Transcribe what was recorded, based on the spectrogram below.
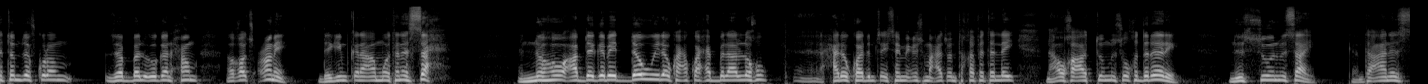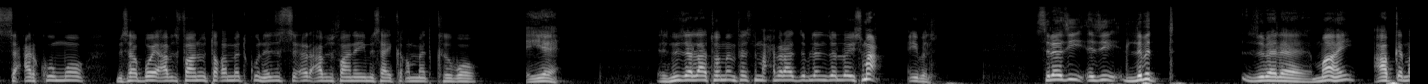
ነቶም ዘፍቅሮም ዘበሉ እገንሖም፣ እቐጽዖም እየ። ደጊም ቅናእ እሞ ተነሳሕ። እንሆ፣ ኣብ ደገ ቤት ደው ኢለ ኳሕኳሕ እብል ኣሎኹ። ሓደ እኳ ድምጸይ ሰሚዑስ ማዕጾ እንተ ኸፈተለይ፣ ናብኡ ኽኣቱ፣ ምስኡ ክድረር እየ። ንሱ እውን ምሳይ። ከምቲ ኣነስ ሰዓርኩ እሞ ምስ ኣቦይ ኣብ ዝፋኑ እተቐመጥኩ ነዚ ዝስዕር ኣብ ዝፋነይ ምሳይ ክቕመጥ ክህቦ እየ። እዝኒ ዘላቶ መንፈስ ንማሕበራት ዝብለን ዘሎ ይስማዕ ይብል። ስለዚ እዚ ልብጥ ዝበለ ማይ ኣብ ቅድሚ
